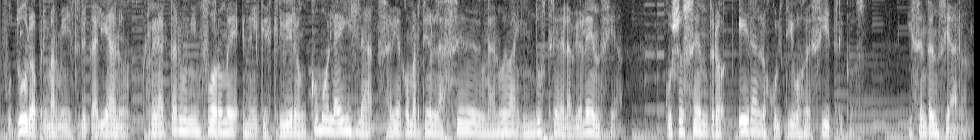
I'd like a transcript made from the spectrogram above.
futuro primer ministro italiano, redactaron un informe en el que escribieron cómo la isla se había convertido en la sede de una nueva industria de la violencia, cuyo centro eran los cultivos de cítricos, y sentenciaron.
